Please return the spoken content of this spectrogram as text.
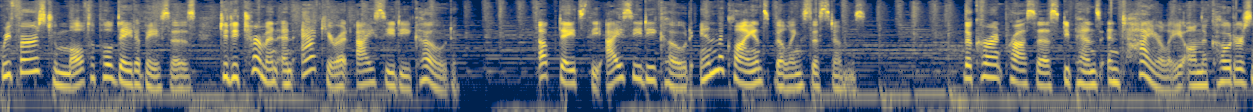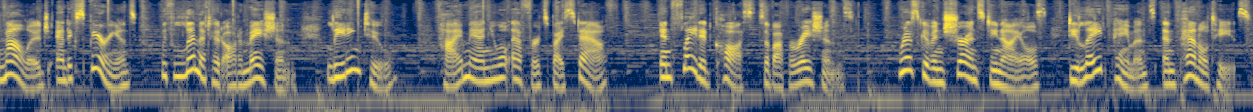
refers to multiple databases to determine an accurate ICD code, updates the ICD code in the client's billing systems, the current process depends entirely on the coder's knowledge and experience with limited automation, leading to high manual efforts by staff, inflated costs of operations, risk of insurance denials, delayed payments, and penalties,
